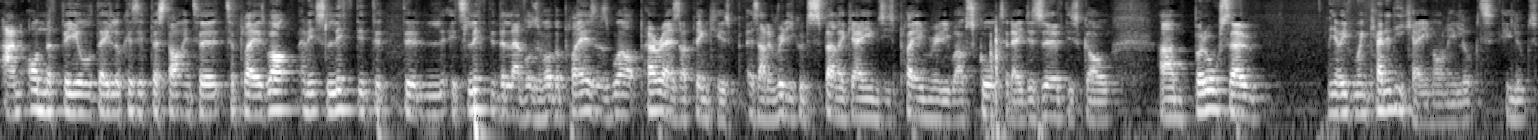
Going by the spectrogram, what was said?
and on the field they look as if they're starting to, to play as well and it's lifted the, the it's lifted the levels of other players as well Perez I think is, has had a really good spell of games he's playing really well scored today deserved his goal um, but also you know even when Kennedy came on he looked he looked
